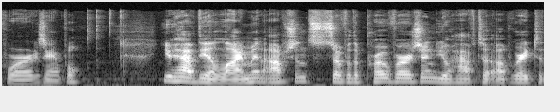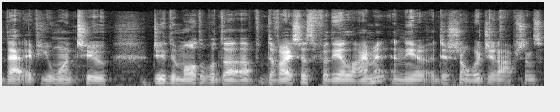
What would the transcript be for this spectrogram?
for example. You have the alignment options. So for the pro version, you'll have to upgrade to that if you want to do the multiple de uh, devices for the alignment and the additional widget options.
